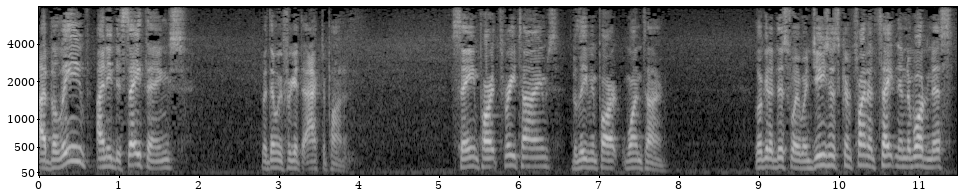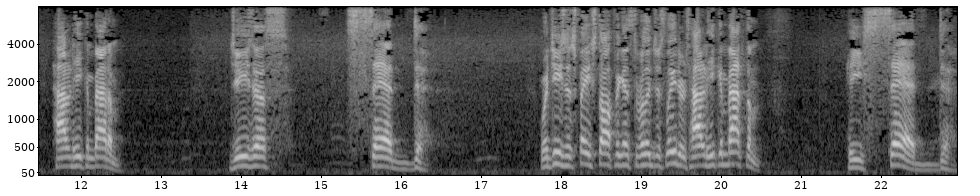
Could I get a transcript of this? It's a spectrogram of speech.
I believe I need to say things, but then we forget to act upon it. Saying part three times, believing part one time. Look at it this way. When Jesus confronted Satan in the wilderness, how did he combat him? Jesus said. When Jesus faced off against the religious leaders, how did he combat them? He said.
